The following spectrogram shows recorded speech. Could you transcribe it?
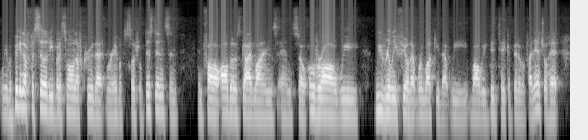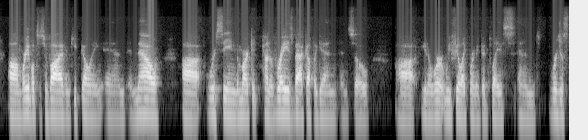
we have a big enough facility, but a small enough crew that we're able to social distance and and follow all those guidelines. And so overall, we we really feel that we're lucky that we, while we did take a bit of a financial hit, um, we're able to survive and keep going. And and now uh, we're seeing the market kind of raise back up again. And so, uh, you know, we're, we feel like we're in a good place. And we're just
